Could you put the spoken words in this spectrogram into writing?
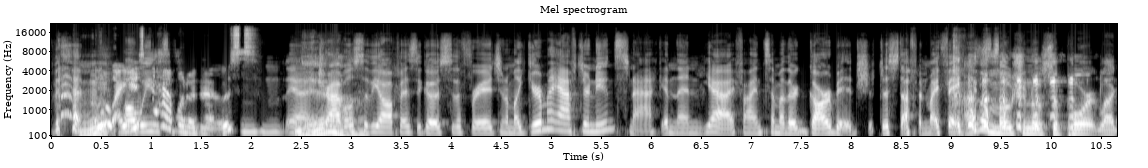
That Mm. Ooh, I used always to have one of those. Mhm, Yeah, it travels to the office. It goes to the fridge, and I'm like, "You're my afternoon snack." And then, yeah, I find some other garbage to stuff in my face. I have emotional support like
